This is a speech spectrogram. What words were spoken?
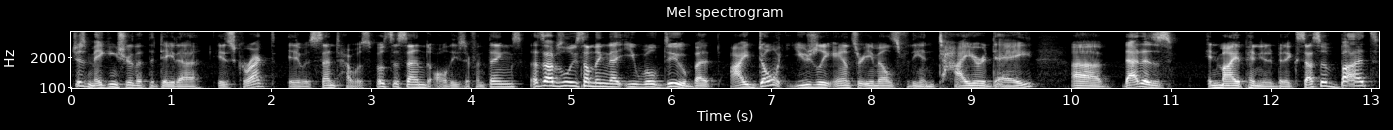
just making sure that the data is correct, it was sent how it was supposed to send, all these different things. That's absolutely something that you will do, but I don't usually answer emails for the entire day. Uh, that is, in my opinion, a bit excessive, but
